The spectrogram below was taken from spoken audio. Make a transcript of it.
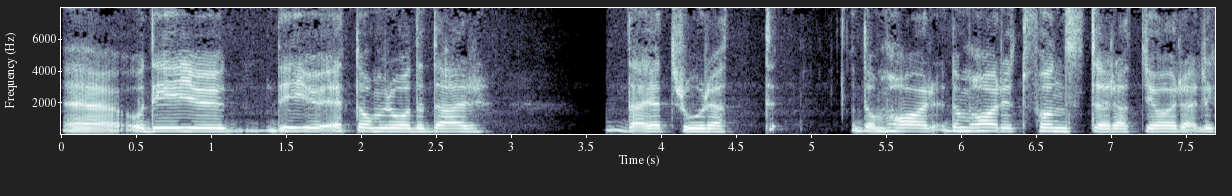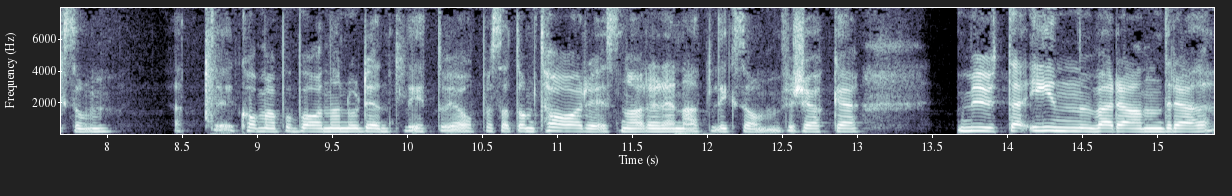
Eh, och det är, ju, det är ju ett område där, där jag tror att de har, de har ett fönster att göra, liksom, att eh, komma på banan ordentligt och jag hoppas att de tar det snarare än att liksom försöka muta in varandra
